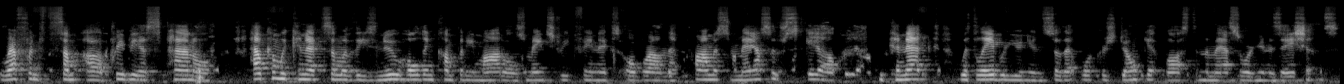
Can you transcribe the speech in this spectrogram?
referenced some uh, previous panel. How can we connect some of these new holding company models, Main Street Phoenix, Obran, that promise massive scale to connect with labor unions so that workers don't get lost in the mass organizations?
